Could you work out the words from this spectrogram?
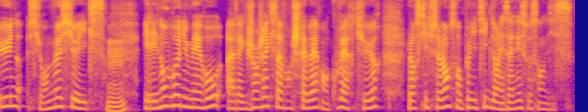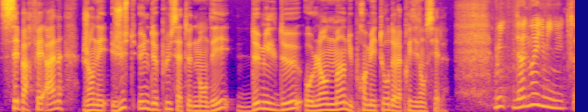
une sur Monsieur X Mhm. et les nombreux numéros avec Jean-Jacques Savant-Schreiber en couverture lorsqu'il se lance en politique dans les années 70. C'est parfait Anne, j'en ai juste une de plus à te demander, 2002 au lendemain du premier tour de la présidentielle. Oui, donne-moi une minute.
